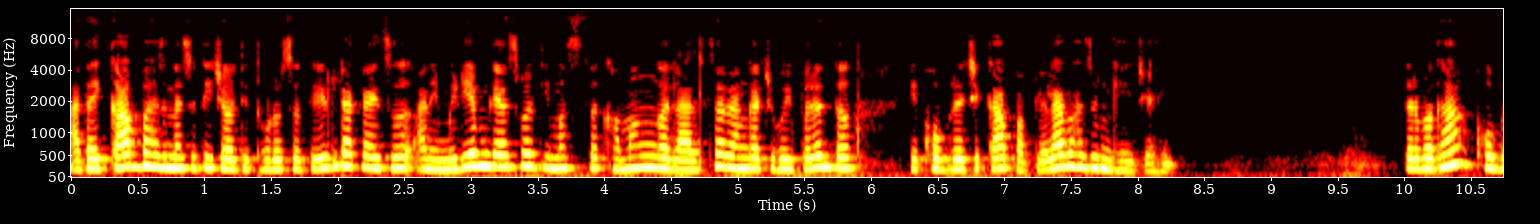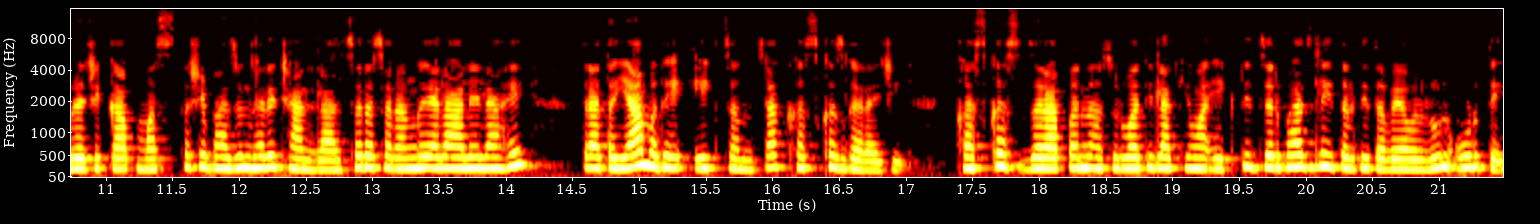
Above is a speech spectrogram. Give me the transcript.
आता हे काप भाजण्यासाठी याच्यावरती थोडंसं तेल टाकायचं आणि मीडियम गॅसवरती मस्त खमंग लालसर रंगाचे होईपर्यंत हे खोबऱ्याचे काप आपल्याला भाजून घ्यायचे आहेत तर बघा खोबऱ्याचे काप मस्त असे भाजून झाले. छान लालसर असा रंग याला आलेला आहे. तर आता यामध्ये एक चमचा खसखस घालायची खसखस जर आपण सुरुवातीला किंवा एकटीच जर भाजली तर ती तव्यावरून उडते.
